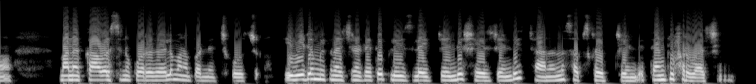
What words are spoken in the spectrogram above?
మనకు కావాల్సిన కూరగాయలు మనం పండించుకోవచ్చు. ఈ వీడియో మీకు నచ్చినట్లయితే ప్లీజ్ లైక్ చేయండి షేర్ చేయండి ఛానల్ను సబ్స్క్రైబ్ చేయండి. Thank for watching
